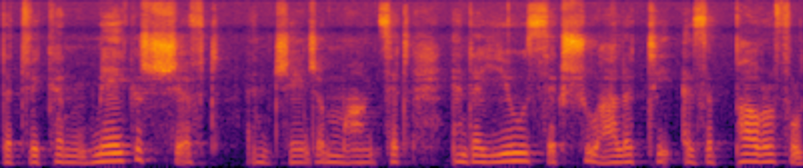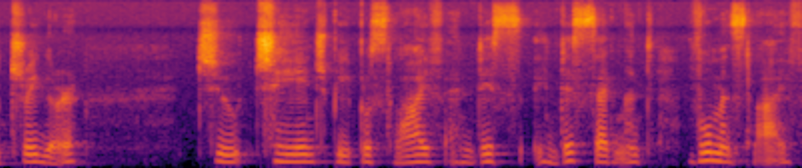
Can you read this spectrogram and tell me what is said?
that we can make a shift and change a mindset. And I use sexuality as a powerful trigger to change people's life and this in this segment women's life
